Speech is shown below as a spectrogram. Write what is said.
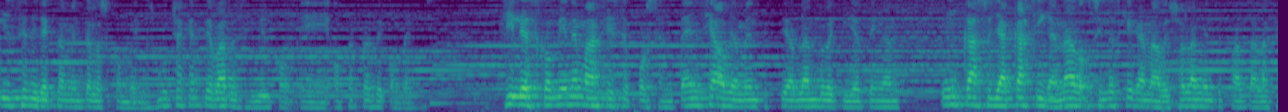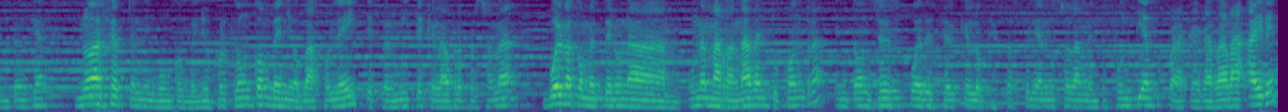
irse directamente a los convenios. Mucha gente va a recibir eh, ofertas de convenios si les conviene más irse por sentencia, obviamente estoy hablando de que ya tengan un caso ya casi ganado, si no es que ganado y solamente falta la sentencia, no acepten ningún convenio, porque un convenio bajo ley te permite que la otra persona vuelva a cometer una, marranada en tu contra, entonces puede ser que lo que estás peleando solamente fue un tiempo para que agarrara aire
